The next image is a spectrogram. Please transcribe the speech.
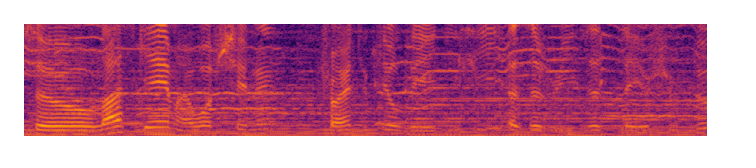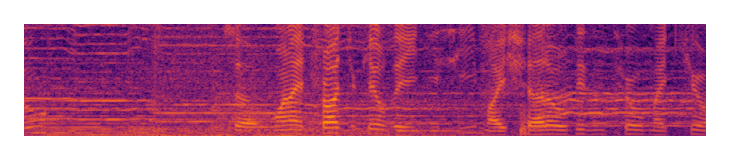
So last game I was chilling, trying to kill the ADC as every Zed player should do. So when I tried to kill the ADC, my shadow didn't throw my Q.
